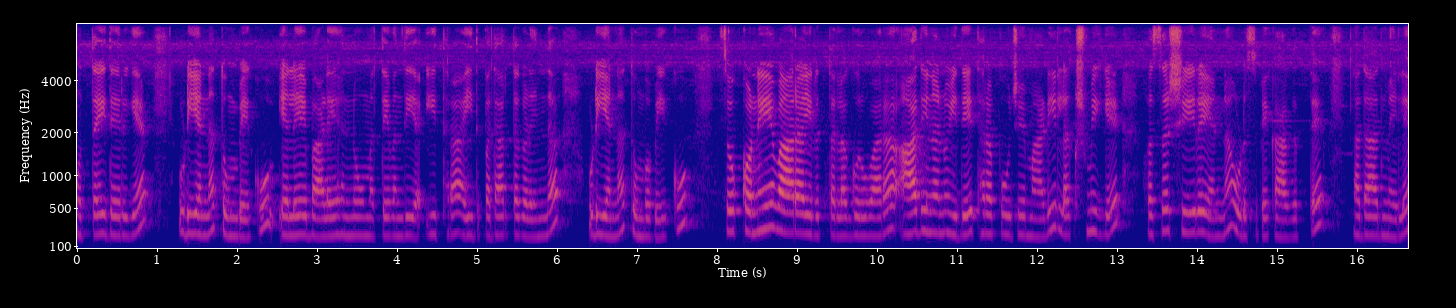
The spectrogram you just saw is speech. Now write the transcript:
ಮುತ್ತೈದೆಯರಿಗೆ ಉಡಿಯನ್ನು ತುಂಬಬೇಕು. ಎಲೆ, ಬಾಳೆಹಣ್ಣು ಮತ್ತು ಒಂದು ಈ ಥರ ಐದು ಪದಾರ್ಥಗಳಿಂದ ಉಡಿಯನ್ನು ತುಂಬಬೇಕು. ಸೊ ಕೊನೆಯ ವಾರ ಇರುತ್ತಲ್ಲ ಗುರುವಾರ, ಆ ದಿನವೂ ಇದೇ ಥರ ಪೂಜೆ ಮಾಡಿ ಲಕ್ಷ್ಮಿಗೆ ಹೊಸ ಸೀರೆಯನ್ನು ಅದಾದ ಅದಾದಮೇಲೆ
